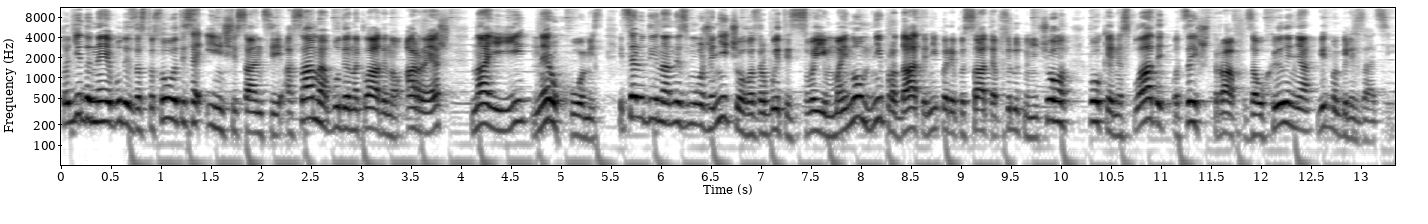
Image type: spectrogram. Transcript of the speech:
тоді до неї будуть застосовуватися інші санкції, а саме буде накладено арешт на її нерухомість. І ця людина не зможе нічого зробити зі своїм майном, ні продати, ні переписати абсолютно нічого, поки не сплатить оцей штраф за ухилення від мобілізації.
